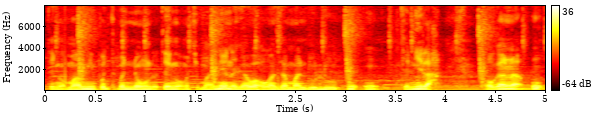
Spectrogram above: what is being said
Tengok mami pun termenung nak tengok macam mana nak jawab orang zaman dulu. Uh, uh. Macam ni lah. Orang nak uh,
